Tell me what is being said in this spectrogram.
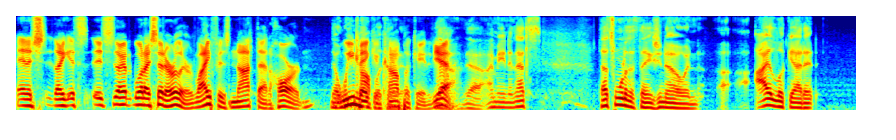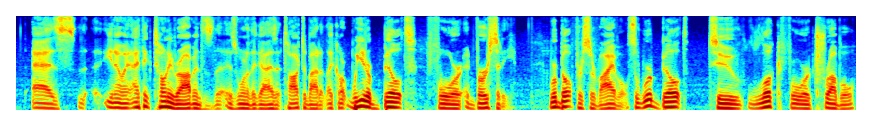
And it's like it's it's like what i said earlier life is not that hard. No, we, make it complicated. Yeah. yeah, I mean, and that's that's one of the things you know, and I look at it as you know, and I think Tony Robbins is, the, is one of the guys that talked about it. Like uh, we are built for adversity, we're built for survival, so we're built to look for trouble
